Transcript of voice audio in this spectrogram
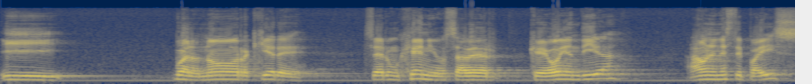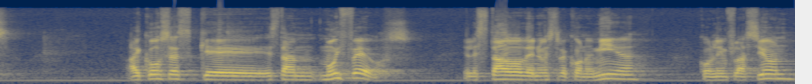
Y bueno, no requiere ser un genio saber que hoy en día, aún en este país, hay cosas que están muy feos. El estado de nuestra economía, con la inflación,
